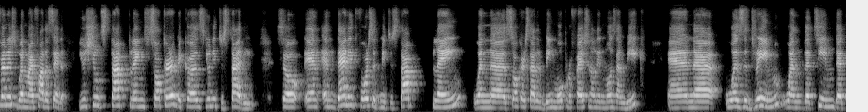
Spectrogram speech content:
finished when my father said, you should stop playing soccer because you need to study. So, and, and then it forced me to stop playing when uh, soccer started being more professional in Mozambique and uh, was a dream when the team that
